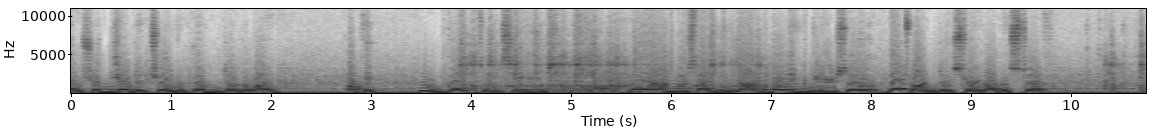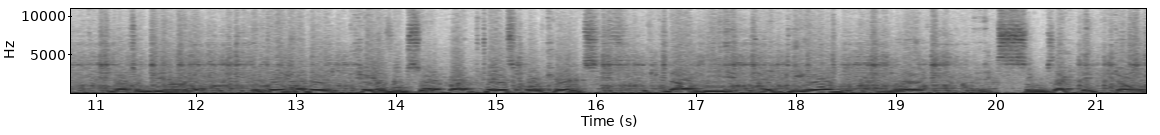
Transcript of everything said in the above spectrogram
I should be able to trade with them, don't know why. Okay. Got some seeds. Uh, I'm most likely not gonna live here, so that's why I'm destroying all this stuff. Got some beer. If they had the potatoes stuff, like potatoes or carrots, that would be ideal, but it seems like they don't.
